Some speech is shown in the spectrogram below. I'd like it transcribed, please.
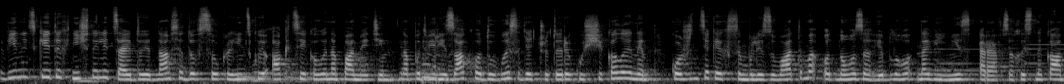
Вінницький технічний ліцей доєднався до всеукраїнської акції Калина пам'яті. На подвір'ї закладу висадять чотири кущі калини, кожен з яких символізуватиме одного загиблого на війні з РФ захисника.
